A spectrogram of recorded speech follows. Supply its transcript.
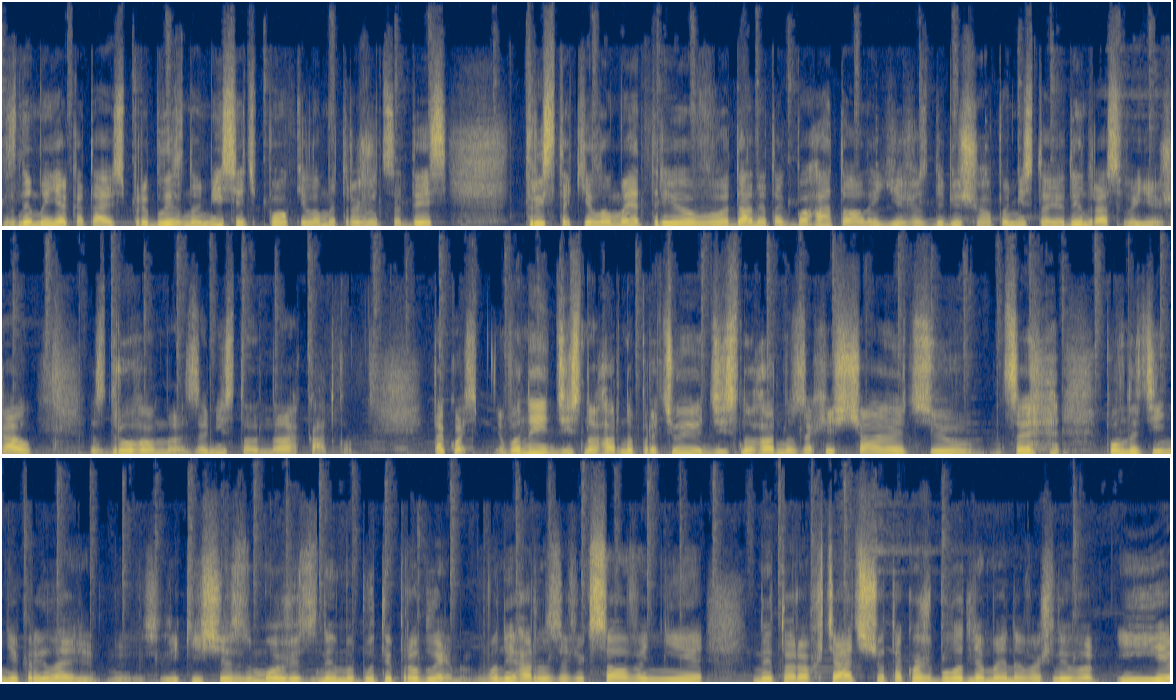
З ними я катаюсь приблизно місяць по кілометражу. Це десь 300 кілометрів. Да, не так багато, але їжджу здебільшого по місту і один раз виїжджав з другом за місто на катку. Так ось вони дійсно гарно працюють, дійсно гарно захищають. Це повноцінні крила, які ще зможуть з ними бути проблеми. Вони гарно зафіксовані, не торохтять, що також було для мене важливо. І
